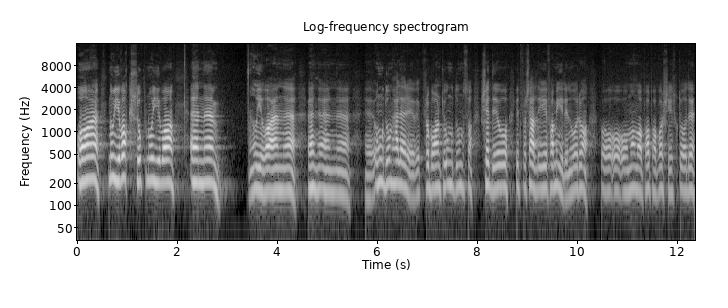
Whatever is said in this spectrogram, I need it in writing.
Og når jeg vokste opp, når jeg var en, eh, jeg var en, eh, en, en eh, ungdom, eller fra barn til ungdom, så skjedde jo litt forskjellig i familien vår. Og, og, og, og mamma og pappa var skilt, og, det,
